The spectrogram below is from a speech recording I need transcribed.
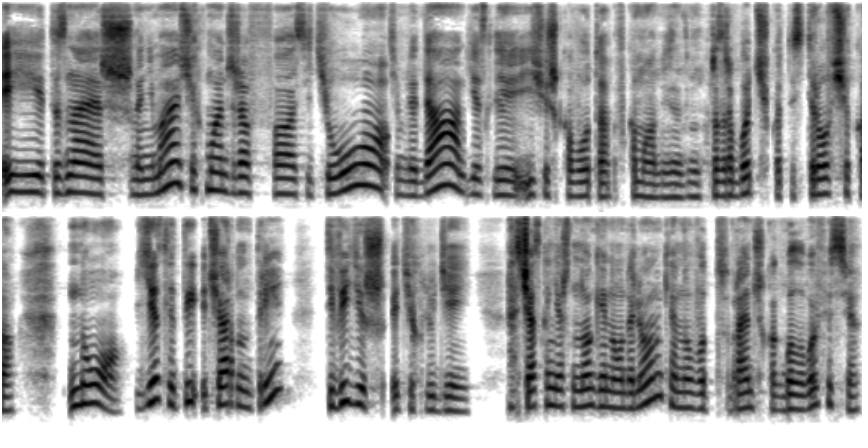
и ты знаешь нанимающих менеджеров, CTO, тем лида, если ищешь кого-то в команду, разработчика, тестировщика. Но если ты HR внутри, ты видишь этих людей, Сейчас, конечно, многие на удаленке, но вот раньше, как было в офисе,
